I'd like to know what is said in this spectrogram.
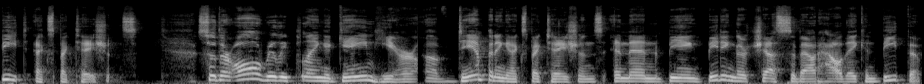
beat expectations. So they're all really playing a game here of dampening expectations and then being beating their chests about how they can beat them.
